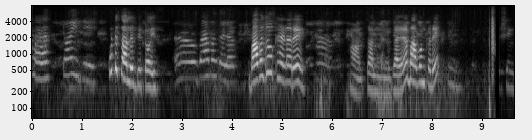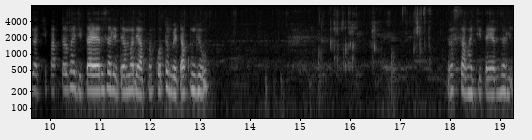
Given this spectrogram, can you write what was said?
काय बाळा? टॉईज आहे. कुठे चालेल ते टॉईस अं, बाबाकडं. बाबा जो खेळणार आहे? हा. हा चाल मग जाऊया बाबांकडे. शेंगाची पातळ भाजी तयार झाली त्यामध्ये आपण कोथिंबीर टाकून घेऊ. रस्सा भाजी तयार झाली.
